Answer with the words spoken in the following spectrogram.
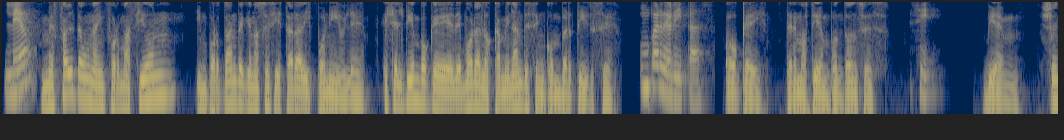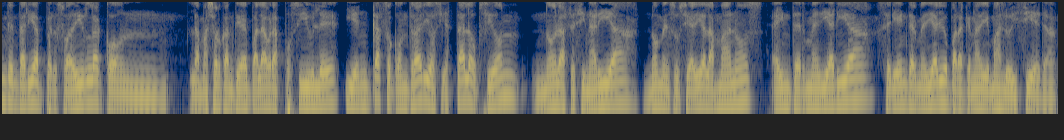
¿Leo? Me falta una información importante que no sé si estará disponible. Es el tiempo que demoran los caminantes en convertirse. Un par de horitas. Ok, tenemos tiempo entonces. Sí. Bien. Yo intentaría persuadirla con la mayor cantidad de palabras posible y en caso contrario, si está la opción, no la asesinaría, no me ensuciaría las manos e intermediaría, sería intermediario para que nadie más lo hiciera.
